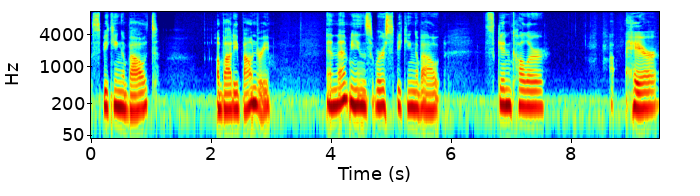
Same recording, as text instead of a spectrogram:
speaking about a body boundary. And that means we're speaking about skin color, hair,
